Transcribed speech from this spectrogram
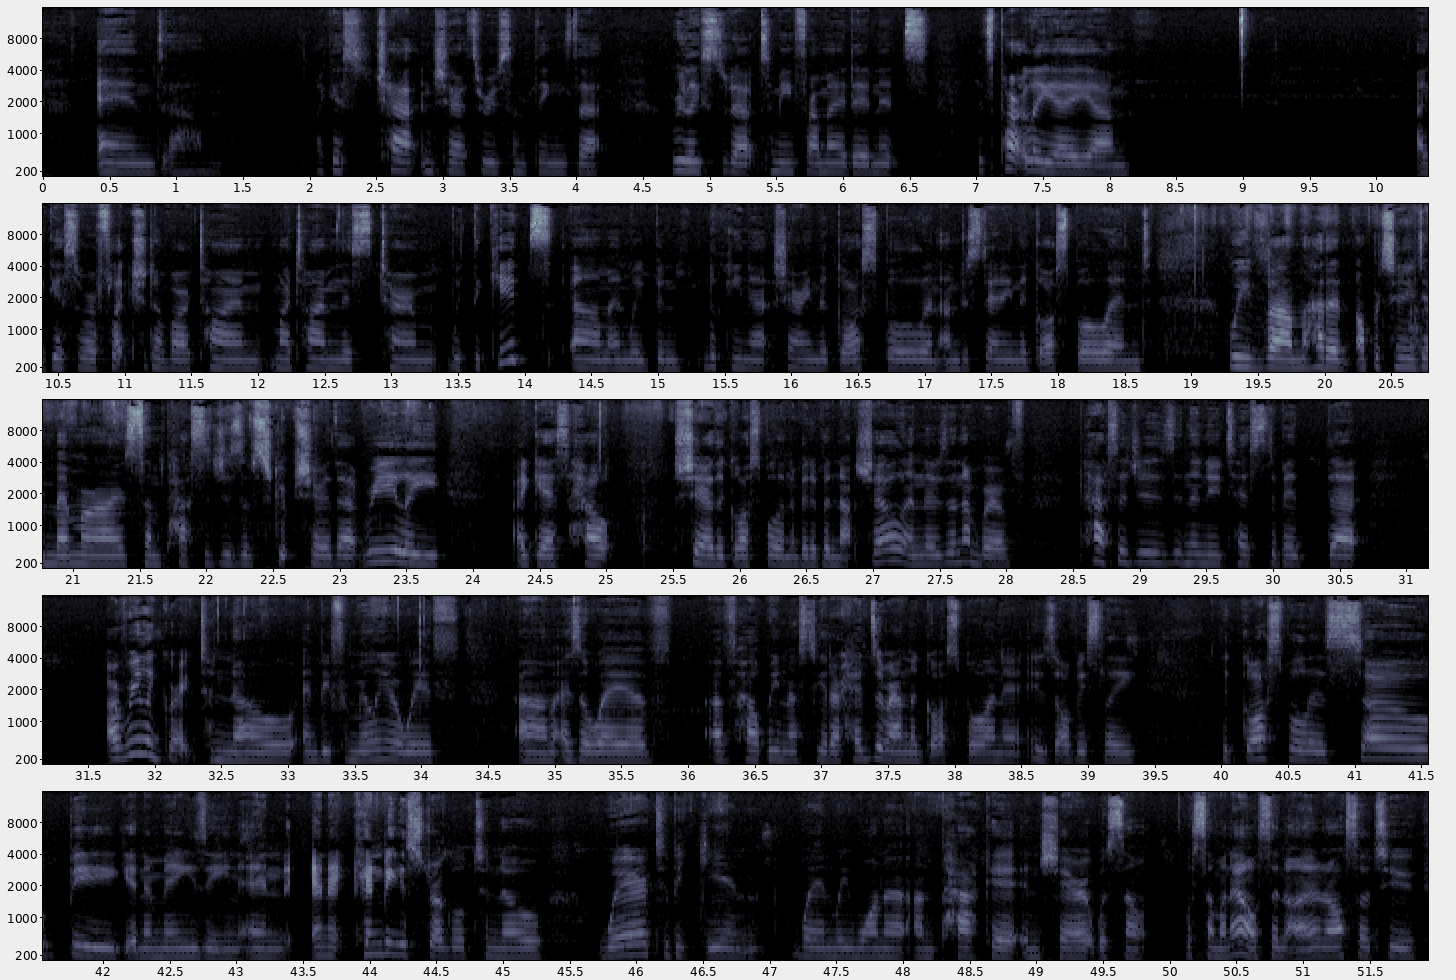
and um, I guess chat and share through some things that really stood out to me from it. And it's it's partly a um, I guess a reflection of our time, my time this term with the kids, um, and we've been looking at sharing the gospel and understanding the gospel and we've um, had an opportunity to memorize some passages of scripture that really I guess, help share the gospel in a bit of a nutshell. And there's a number of passages in the New Testament that are really great to know and be familiar with um, as a way of, of helping us to get our heads around the gospel. And it is obviously the gospel is so big and amazing, and, and it can be a struggle to know where to begin when we want to unpack it and share it with some with someone else, and and also to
